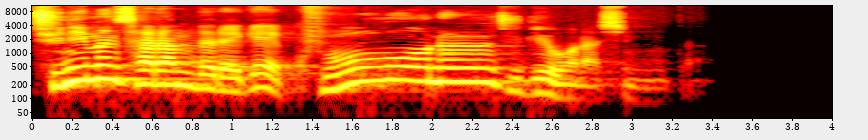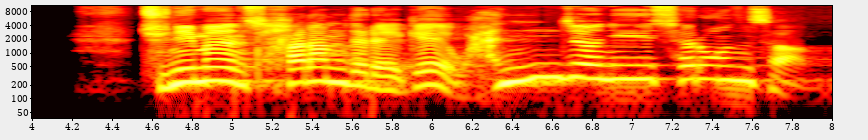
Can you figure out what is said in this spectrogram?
주님은 사람들에게 구원을 주기 원하십니다. 주님은 사람들에게 완전히 새로운 삶,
